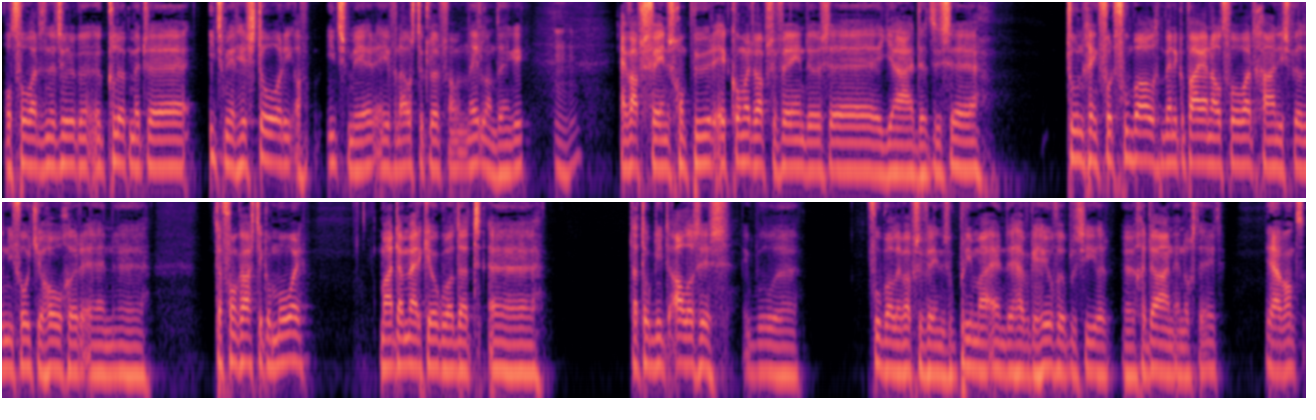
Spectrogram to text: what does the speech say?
Old Forward is natuurlijk een, club met eh, iets meer historie. Of iets meer. Een van de oudste clubs van Nederland, denk ik. En Wapseveen is gewoon puur. Ik kom uit Wapseveen, dus eh, ja, dat is. eh, toen ging ik voor het voetbal. Ben ik een paar jaar naar Old Forward gegaan. Die speelde een niveautje hoger. En eh, dat vond ik hartstikke mooi. Maar dan merk je ook wel dat. eh, dat ook niet alles is. Ik bedoel, eh, voetbal in Wapseveen is ook prima. En daar heb ik heel veel plezier eh, gedaan en nog steeds. Ja, want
